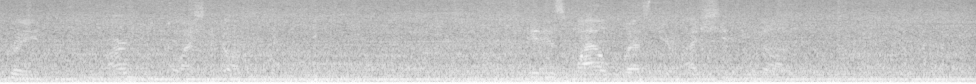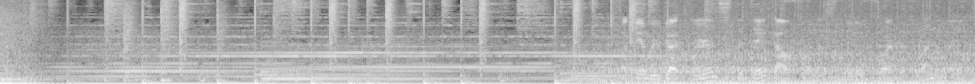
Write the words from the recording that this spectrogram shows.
Ukraine, armed with Kalashnikov. It is Wild West here. I shit you not. Okay, we've got clearance to take off on this little private runway.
